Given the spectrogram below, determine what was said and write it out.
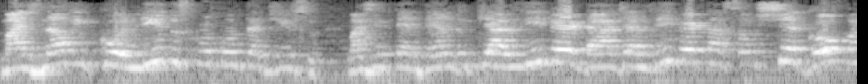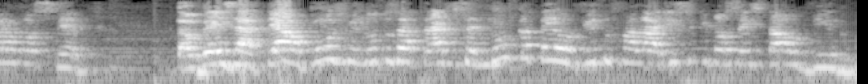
mas não encolhidos por conta disso, mas entendendo que a liberdade, a libertação chegou para você. Talvez até alguns minutos atrás você nunca tenha ouvido falar isso que você está ouvindo,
